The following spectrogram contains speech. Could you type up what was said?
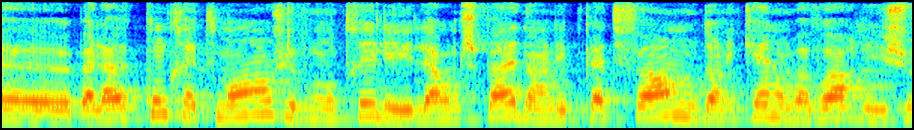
euh, bah là concrètement, je vais vous montrer les launchpads, hein, les plateformes dans lesquelles on va voir les jeux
